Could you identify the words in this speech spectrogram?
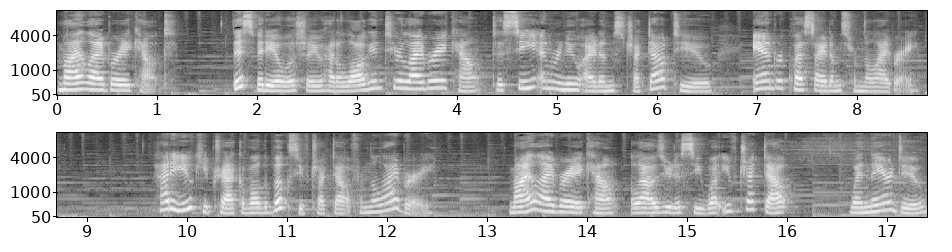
My Library Account. This video will show you how to log into your library account to see and renew items checked out to you and request items from the library. How do you keep track of all the books you've checked out from the library? My Library Account allows you to see what you've checked out, when they are due,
